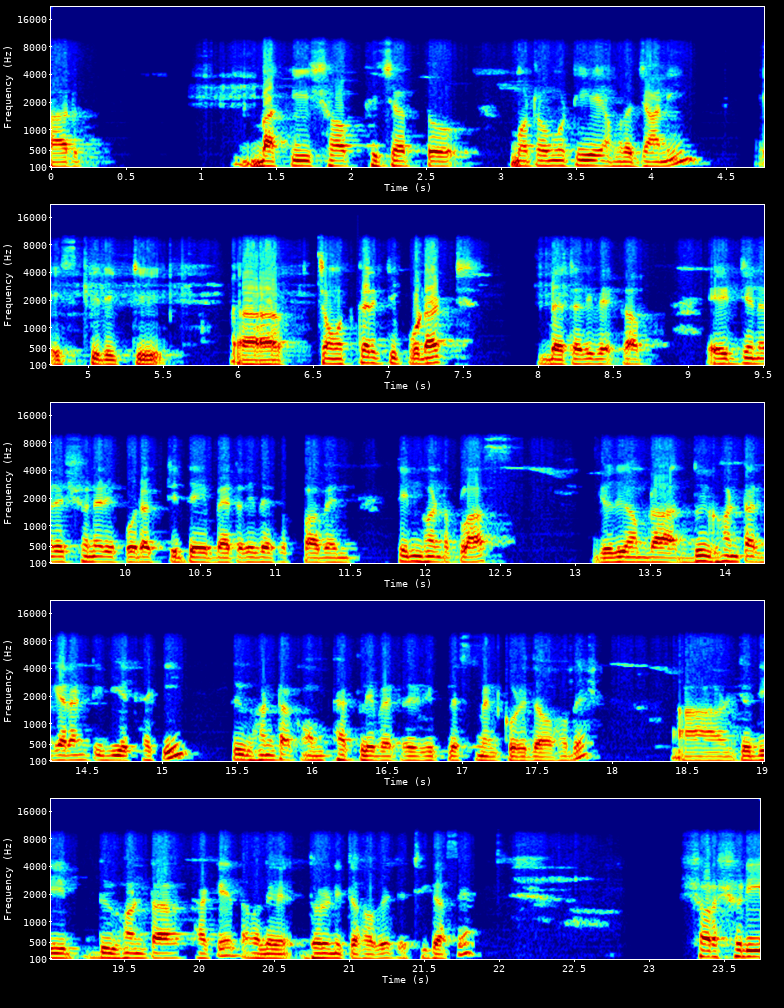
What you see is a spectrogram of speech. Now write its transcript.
আর বাকি সব ফিচার তো মোটামুটি আমরা জানি। এইচপির একটি চমৎকার একটি প্রোডাক্ট ব্যাটারি ব্যাকআপ এইট জেনারেশনের এই প্রোডাক্টটিতে ব্যাটারি ব্যাকআপ পাবেন তিন ঘণ্টা প্লাস যদিও আমরা দুই ঘণ্টার গ্যারান্টি দিয়ে থাকি। দুই ঘণ্টা কম থাকলে ব্যাটারি রিপ্লেসমেন্ট করে দেওয়া হবে। আর যদি দুই ঘণ্টা থাকে তাহলে ধরে নিতে হবে যে ঠিক আছে। সরাসরি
